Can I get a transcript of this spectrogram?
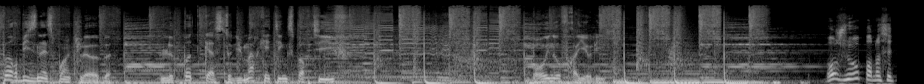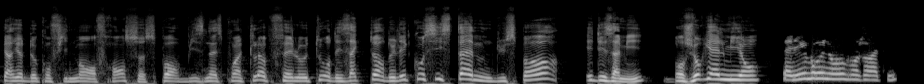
Sportbusiness.club, le podcast du marketing sportif. Bruno Fraioli. Bonjour, pendant cette période de confinement en France, Sportbusiness.club fait le tour des acteurs de l'écosystème du sport et des amis. Bonjour Gaël Millon. Salut Bruno, bonjour à tous.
